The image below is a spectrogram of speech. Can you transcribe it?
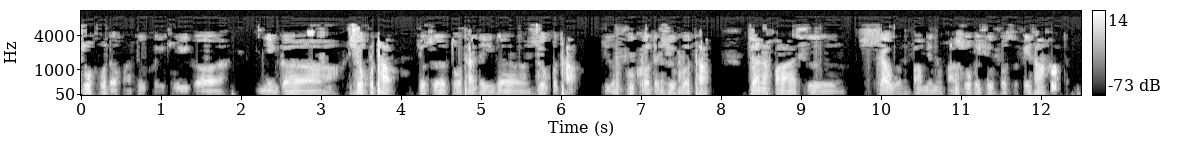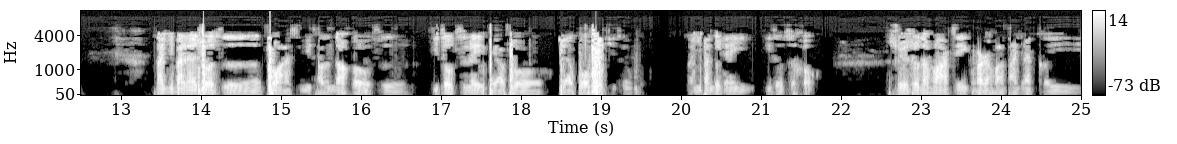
术后的话都可以做一个那个修复套，就是多肽的一个修复套，就是妇科的修复套。这样的话是效果的方面的话，术后修复是非常好的。那一般来说是做完私密超声刀后是一周之内不要做，不要过夫妻生活，啊，一般都建议一周之后。所以说的话，这一块的话，大家可以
